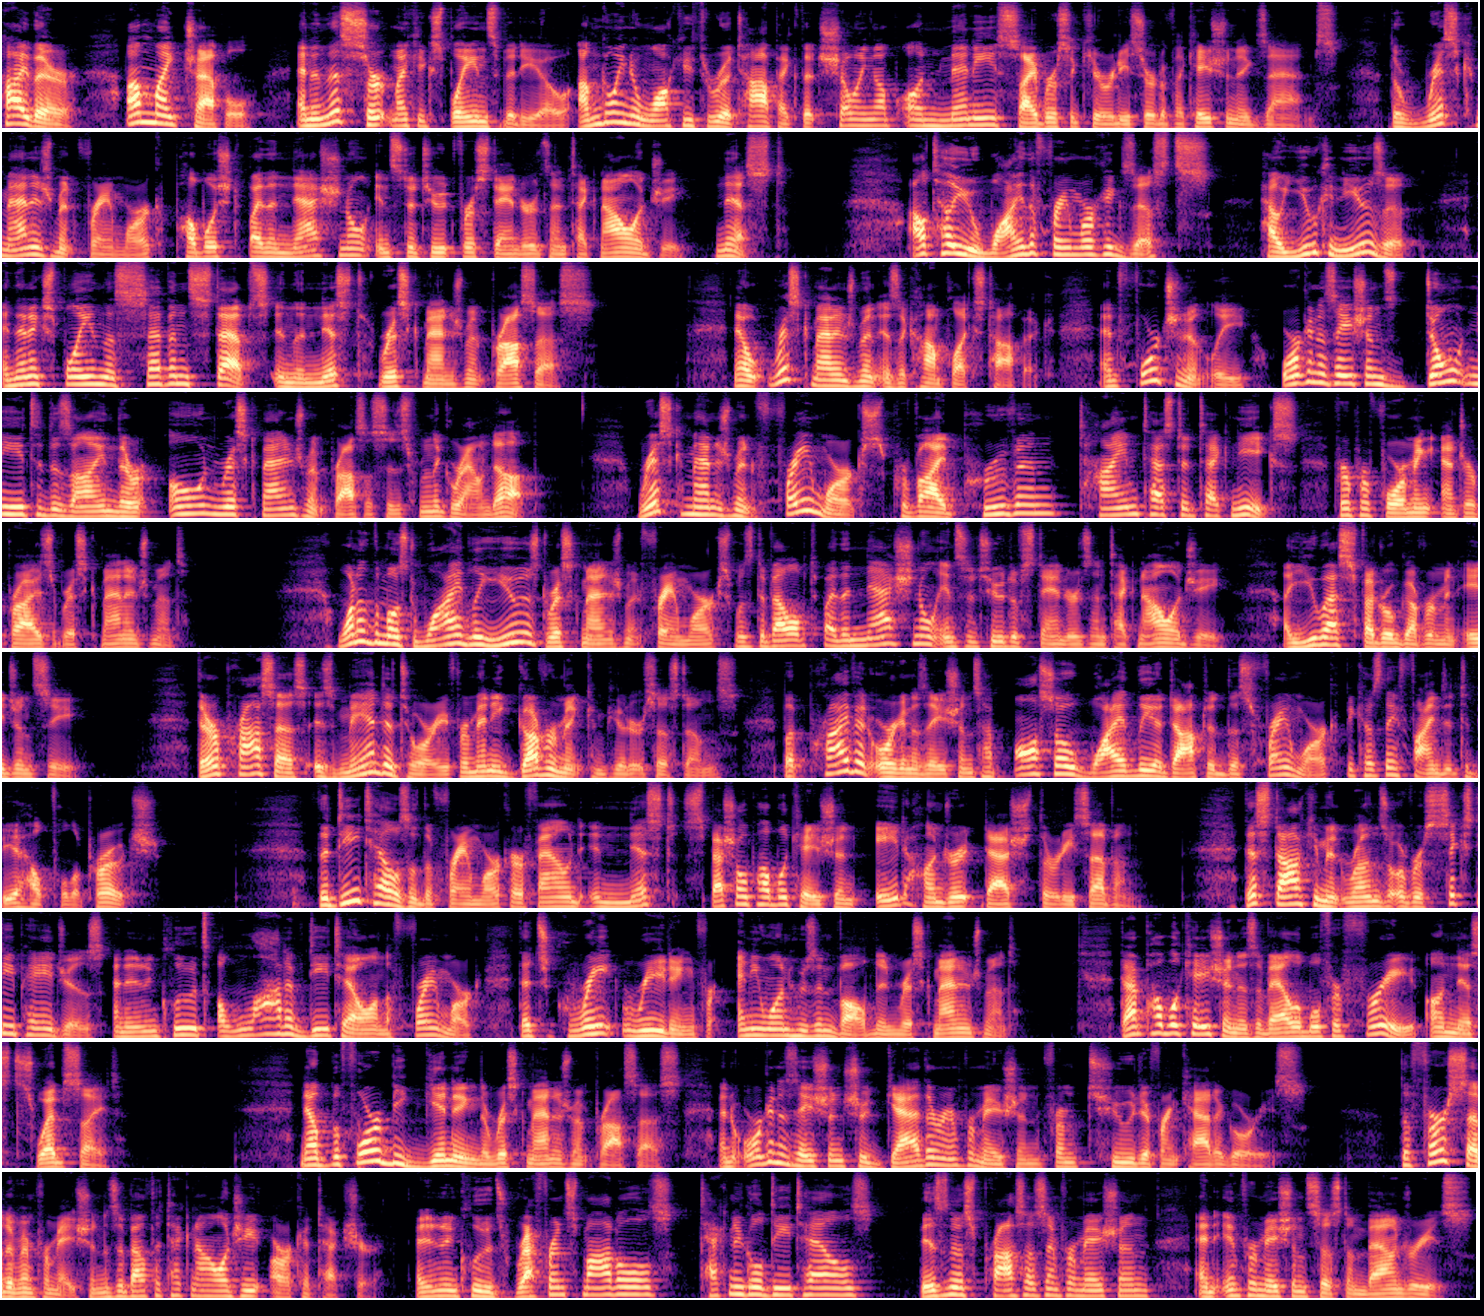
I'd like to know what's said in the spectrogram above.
Hi there, I'm Mike Chapple, and in this CERT Mike Explains video, I'm going to walk you through a topic that's showing up on many cybersecurity certification exams, the Risk Management Framework published by the National Institute for Standards and Technology, NIST. I'll tell you why the framework exists, how you can use it, and then explain the seven steps in the NIST risk management process. Now, risk management is a complex topic, and fortunately, organizations don't need to design their own risk management processes from the ground up. Risk management frameworks provide proven, time-tested techniques for performing enterprise risk management. One of the most widely used risk management frameworks was developed by the National Institute of Standards and Technology, a U.S. federal government agency. Their process is mandatory for many government computer systems, but private organizations have also widely adopted this framework because they find it to be a helpful approach. The details of the framework are found in NIST Special Publication 800-37. This document runs over 60 pages and it includes a lot of detail on the framework that's great reading for anyone who's involved in risk management. That publication is available for free on NIST's website. Now, before beginning the risk management process, an organization should gather information from two different categories. The first set of information is about the technology architecture, and it includes reference models, technical details, business process information, and information system boundaries.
